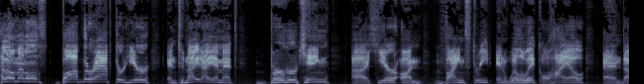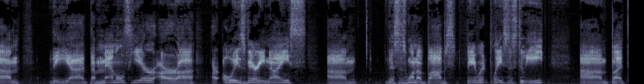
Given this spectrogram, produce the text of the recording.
Hello, mammals. Bob the Raptor here, and tonight I am at Burger King uh, here on Vine Street in Willowick, Ohio, and um, the uh, the mammals here are uh, are always very nice. Um, this is one of Bob's favorite places to eat, um, but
